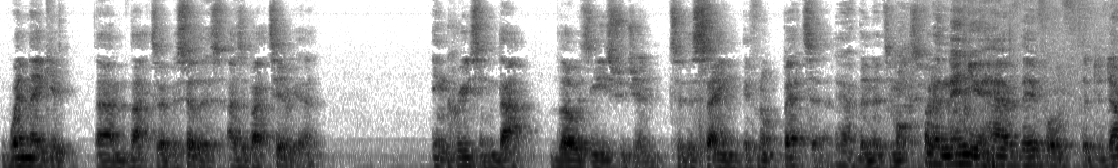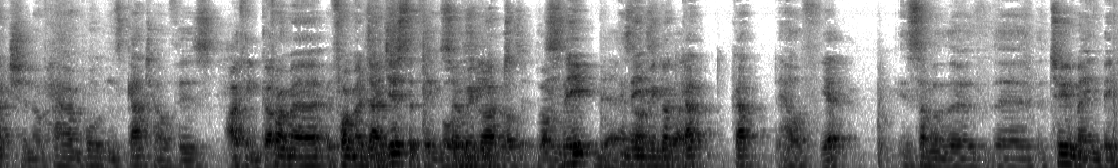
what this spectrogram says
when they give um, lactobacillus as a bacteria, increasing that lowers the estrogen to the same, if not better, Yeah. than the But tamoxifen. and then you have therefore the deduction of how important gut health is I think gut, from a from a digestive thing. So we got lung- sleep, yeah, and then we got gut. gut health. Yeah. is some of the, the, the two main big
